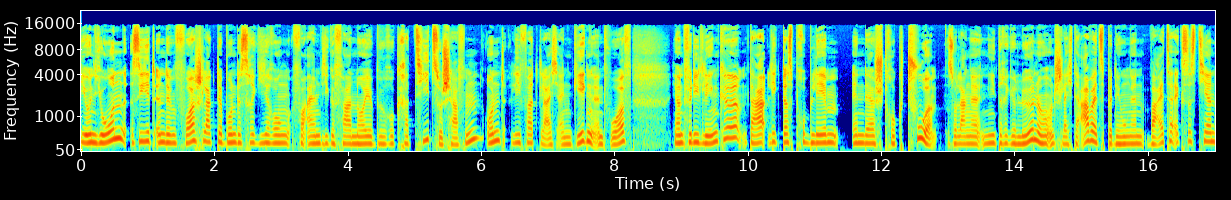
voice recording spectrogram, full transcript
Die Union sieht in dem Vorschlag der Bundesregierung vor allem die Gefahr, neue Bürokratie zu schaffen und liefert gleich einen Gegenentwurf. Ja, und für die Linke, da liegt das Problem in der Struktur. Solange niedrige Löhne und schlechte Arbeitsbedingungen weiter existieren,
